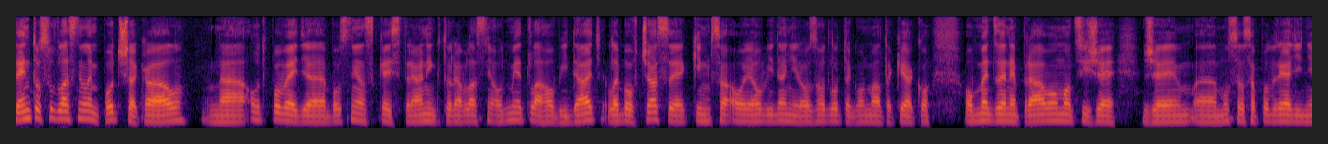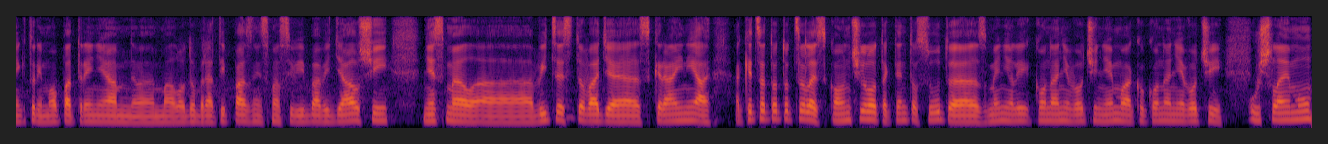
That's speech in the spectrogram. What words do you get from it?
tento súd vlastne len počakal na odpoveď bosnianskej strany, ktorá vlastne odmietla ho vydať, lebo v čase, kým sa o jeho vydaní rozhodlo, tak on mal také ako obmedzené právomoci, že, že eh, musel sa podriadiť niektorým opatreniam, eh, mal odobrať pas, nesmel si vybaviť ďalší, nesmel vycestovať z krajiny. A, a keď sa toto celé skončilo, tak tento súd zmenil konanie voči nemu ako konanie voči ušlému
